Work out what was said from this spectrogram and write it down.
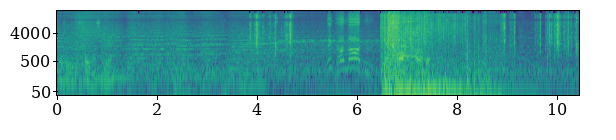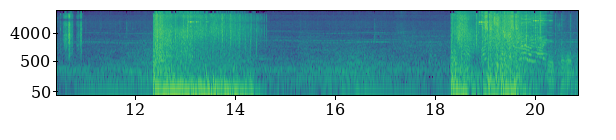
Co zrobię? Sejwa sobie. Nimm Granaten! Kurka wodna,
